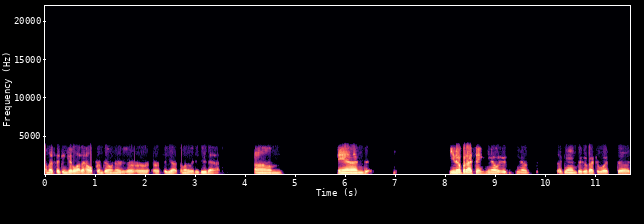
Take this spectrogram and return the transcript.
unless they can get a lot of help from donors or or, or figure out some other way to do that. Um, and you know, but I think you know, it, you know, again to go back to what uh,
